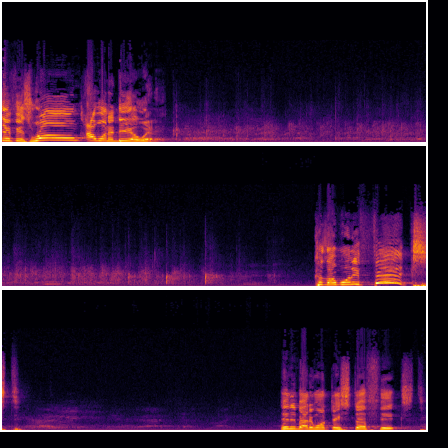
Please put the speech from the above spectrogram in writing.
if it's wrong i want to deal with it because i want it fixed anybody want their stuff fixed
